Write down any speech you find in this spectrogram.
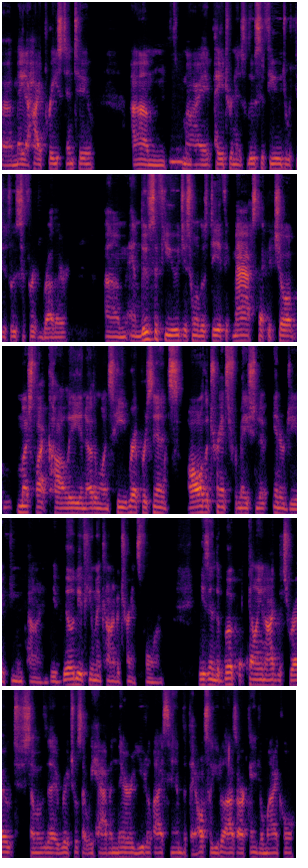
uh, made a high priest into. Um, mm-hmm. My patron is Lucifuge, which is Lucifer's brother. Um, and Lucifuge is one of those deific masks that could show up much like Kali and other ones. He represents all the transformation of energy of humankind, the ability of humankind to transform. He's in the book that Kelly and I just wrote. Some of the rituals that we have in there utilize him, but they also utilize Archangel Michael,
